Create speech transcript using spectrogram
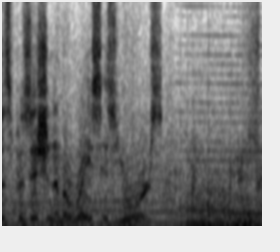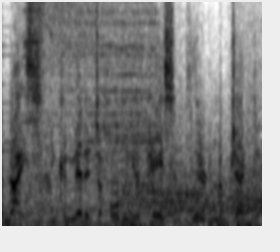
This position and the race is yours. Nice. You committed to holding your pace and cleared an objective.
